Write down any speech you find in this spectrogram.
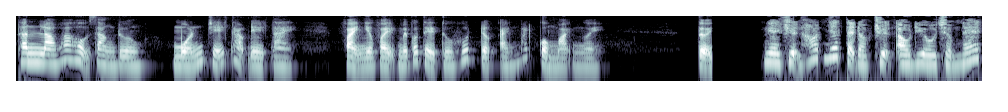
Thần là hoa hậu giảng đường, muốn chế tạo đề tài, Phải như vậy mới có thể thu hút được ánh mắt của mọi người. Nghe chuyện hot nhất tại đọc truyện audio.net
